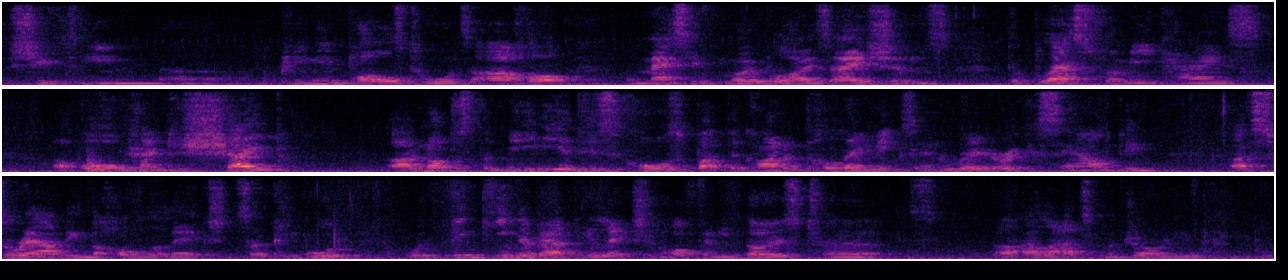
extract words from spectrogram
the shift in uh, opinion polls towards Ahok, the massive mobilisations, the blasphemy case, uh, all came to shape uh, not just the media discourse, but the kind of polemics and rhetoric sounding uh, surrounding the whole election. So people were, were thinking about the election often in those terms, a large majority of people.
